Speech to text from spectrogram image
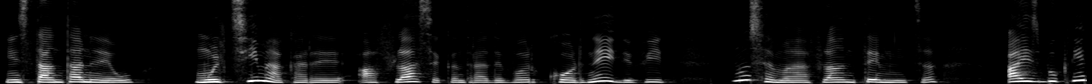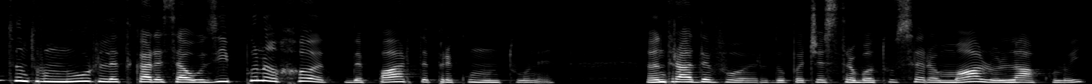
Instantaneu, mulțimea care aflase că într-adevăr Cornei de Vit nu se mai afla în temniță, a izbucnit într-un urlet care se auzi până hăt departe precum un tunet. Într-adevăr, după ce străbătuseră malul lacului,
